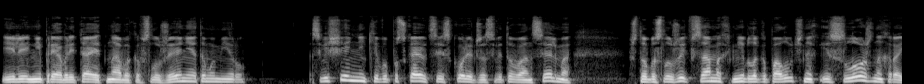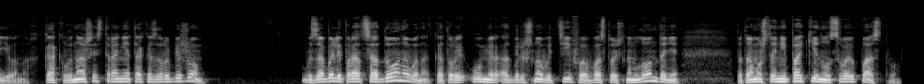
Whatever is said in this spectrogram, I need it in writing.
или не приобретает навыков служения этому миру. Священники выпускаются из колледжа святого Ансельма, чтобы служить в самых неблагополучных и сложных районах, как в нашей стране, так и за рубежом. Вы забыли про отца Донована, который умер от брюшного тифа в Восточном Лондоне, потому что не покинул свою паству.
